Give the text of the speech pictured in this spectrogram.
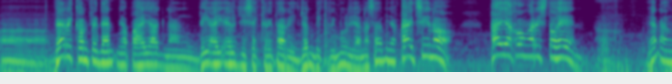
ah, very confident nga pahayag ng DILG Secretary John B. Cremulya na sabi niya, kahit sino, kaya kong aristohin. Ah, yan ang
